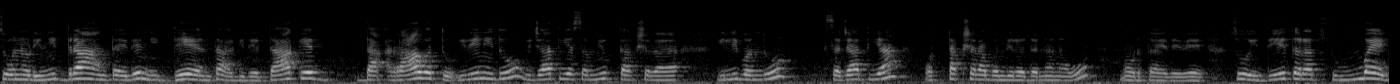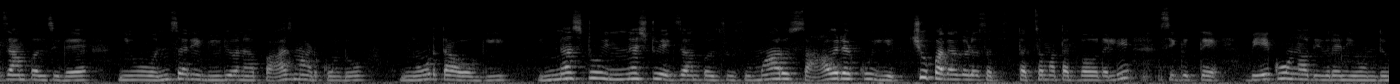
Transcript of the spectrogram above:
ಸೊ ನೋಡಿ, ನಿದ್ರಾ ಅಂತ ಇದೆ, ನಿದ್ದೆ ಅಂತ ಆಗಿದೆ. ದಾಕೆ ದ ರಾವತ್ತು. ಇದೇನಿದು? ವಿಜಾತಿಯ ಸಂಯುಕ್ತಾಕ್ಷರ ಇಲ್ಲಿ ಬಂದು ಸಜಾತಿಯ ಒತ್ತಕ್ಷರ ಬಂದಿರೋದನ್ನು ನಾವು ನೋಡ್ತಾ ಇದ್ದೇವೆ. ಸೊ ಇದೇ ಥರ ತುಂಬ ಎಕ್ಸಾಂಪಲ್ಸ್ ಇದೆ. ನೀವು ಒಂದ್ಸರಿ ವಿಡಿಯೋನ ಪಾಸ್ ಮಾಡಿಕೊಂಡು ನೋಡ್ತಾ ಹೋಗಿ ಇನ್ನಷ್ಟು ಇನ್ನಷ್ಟು ಎಕ್ಸಾಂಪಲ್ಸು ಸುಮಾರು ಸಾವಿರಕ್ಕೂ ಹೆಚ್ಚು ಪದಗಳು ಸತ್ ತತ್ಸಮ ತದ್ಭವದಲ್ಲಿ ಸಿಗುತ್ತೆ. ಬೇಕು ಅನ್ನೋದಿದ್ರೆ ನೀವೊಂದು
